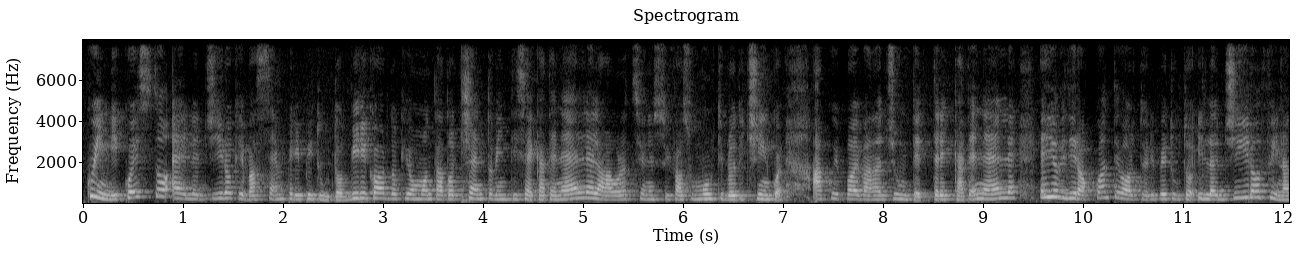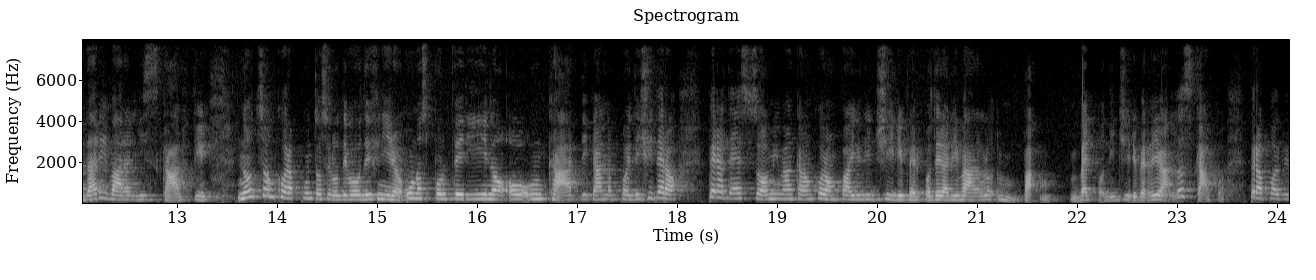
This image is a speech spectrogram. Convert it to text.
Quindi questo è il giro che va sempre ripetuto. Vi ricordo che ho montato 126 catenelle la lavorazione si fa su multiplo di 5 a cui poi vanno aggiunte 3 catenelle e io vi dirò quante volte ho ripetuto il giro fino ad arrivare agli scalfi. Non so ancora appunto se lo devo definire uno spolverino o un cardigan poi deciderò. Per adesso mi mancano ancora un paio di giri per poter arrivare allo, un, un bel po di giri per arrivare allo scalfo però poi vi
